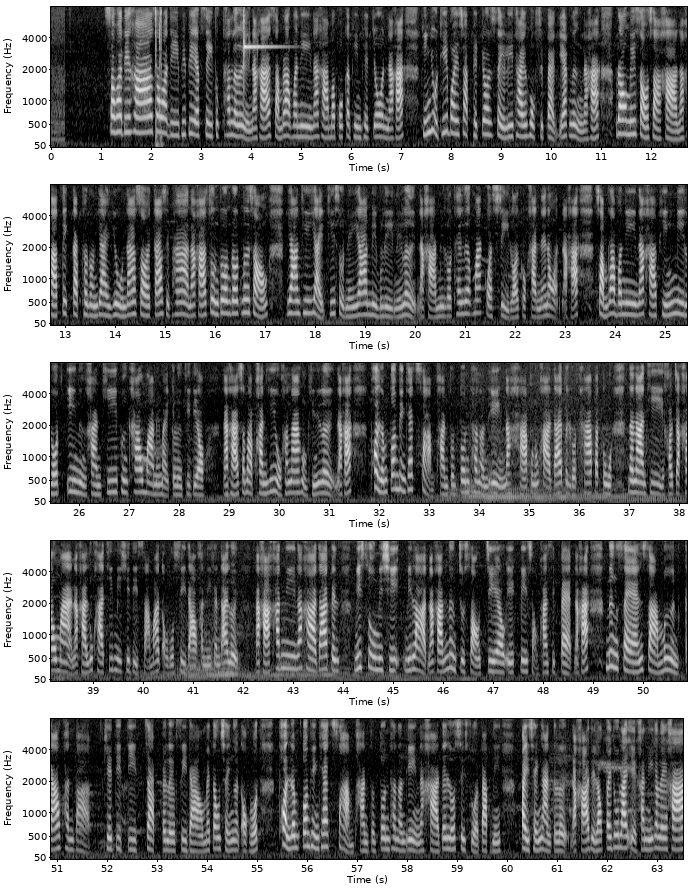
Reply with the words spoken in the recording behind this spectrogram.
สวัสดีค่ะ สวัสดีพี่พีเอฟซีทุกท่านเลยนะคะสำหรับวันนี้นะคะ มาพบกับพิมเพชรยนนะคะ พิงอยู่ที่บริษัทเพชรยนเสรีไทย 68 แยกหนึ่งนะคะ เรามีสองสาขานะคะ ติดกับถนนใหญ่อยู่หน้าซอย 95 นะคะศูนย์รวมรถมือ 2 ย่านที่ใหญ่ที่สุดในย่านมีบุรีนี้เลยนะคะ มีรถให้เลือกมากกว่า 400 กว่าคันแน่นอนนะคะสำหรับวันนี้นะคะ พิงมีรถอีกหนึ่งคันที่เพิ่งเข้ามาใหม่ๆกันเลยทีเดียว นะคะสำหรับคันที่อยู่ข้างหน้าของพี่นี่เลยนะคะผ่อนเริ่มต้นเพียงแค่ 3,000 ต้นๆเท่านั้นเองนะคะ คุณลูกค้าได้เป็นรถ 5 ประตู นานๆทีเขาจะเข้ามานะคะ ลูกค้าที่มีเครดิตสามารถออกรถฟรีดาวคันนี้กันได้เลยนะคะคันนี้นะคะได้เป็นมิซูมิชิมิลาดนะคะ 1.2 GLX ปี 2018 นะคะ 139,000 บาท เครดิตดีจัดไปเลยฟรีดาวไม่ต้องใช้เงินออกรถ ผ่อนเริ่มต้นเพียงแค่ 3,000 ต้นๆเท่านั้นเองนะคะ ได้รถสวยๆแบบนี้ไปใช้งานกันเลยนะคะ เดี๋ยวเราไปดูรายละเอียดคันนี้กันเลยค่ะ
